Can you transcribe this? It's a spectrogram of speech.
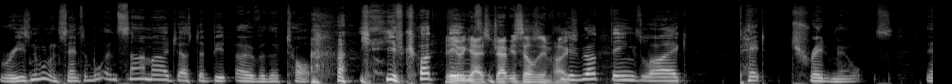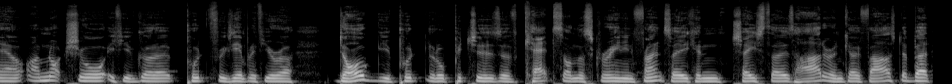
reasonable and sensible and some are just a bit over the top. You've got things, Here we go. Strap yourselves in, folks. You've got things like pet treadmills. Now, I'm not sure if you've got to put, for example, if you're a dog, you put little pictures of cats on the screen in front so you can chase those harder and go faster. But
